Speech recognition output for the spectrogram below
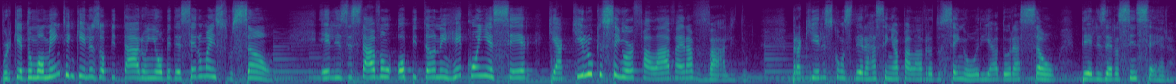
Porque do momento em que eles optaram em obedecer uma instrução, eles estavam optando em reconhecer que aquilo que o Senhor falava era válido, para que eles considerassem a palavra do Senhor e a adoração deles era sincera.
